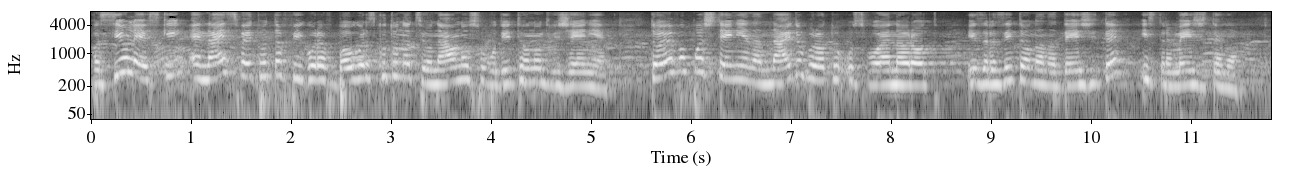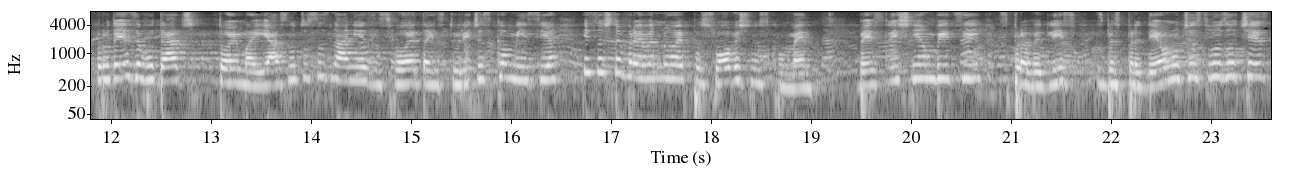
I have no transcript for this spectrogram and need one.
Васил Левски е най-светлата фигура в българското национално освободително движение. Той е въплъщение на най-доброто у своя народ, изразител на надеждите и стремежите му. Роден за водач, той има ясното съзнание за своята историческа мисия и същевременно е пословично скромен, без лични амбиции, справедлив, с безпределно чувство за чест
